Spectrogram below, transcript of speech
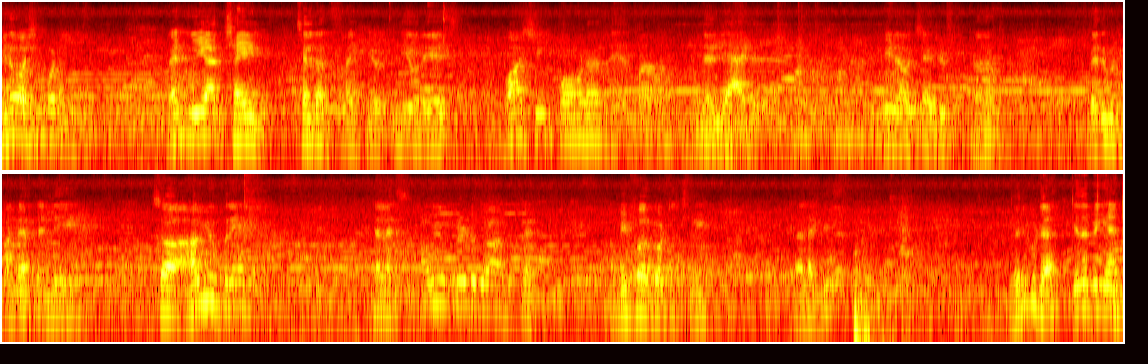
You know washing powder? When we are child, children like you in your age, washing powder dharma, they add in our childhood. Uh, very good Bangartali. So how you pray? Tell us. How you pray to God? Pray. Before go to sleep. Uh, like this. Very good, huh? Give a big hand.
